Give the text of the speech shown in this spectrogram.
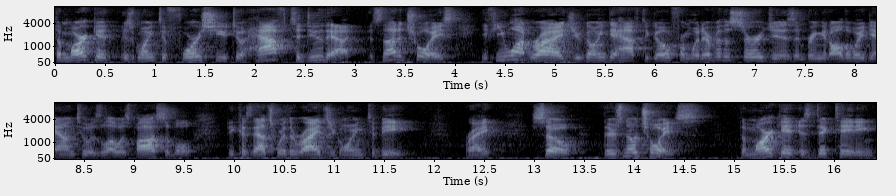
the market is going to force you to have to do that. It's not a choice. If you want rides, you're going to have to go from whatever the surge is and bring it all the way down to as low as possible because that's where the rides are going to be, right? So there's no choice. The market is dictating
